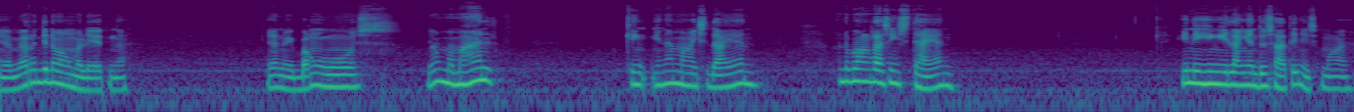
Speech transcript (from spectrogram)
Yan, meron din namang maliit na. Yan, may bangus. Yan, mamahal. King ina, mga isda yan. Ano ba ang klaseng isda yan? Hinihingi lang yan doon sa atin eh, sa mga...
